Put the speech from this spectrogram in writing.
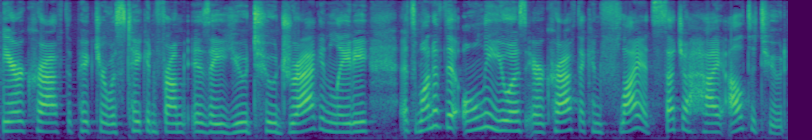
The aircraft the picture was taken from is a U-2 Dragon Lady. It's one of the only U.S. aircraft that can fly at such a high altitude.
